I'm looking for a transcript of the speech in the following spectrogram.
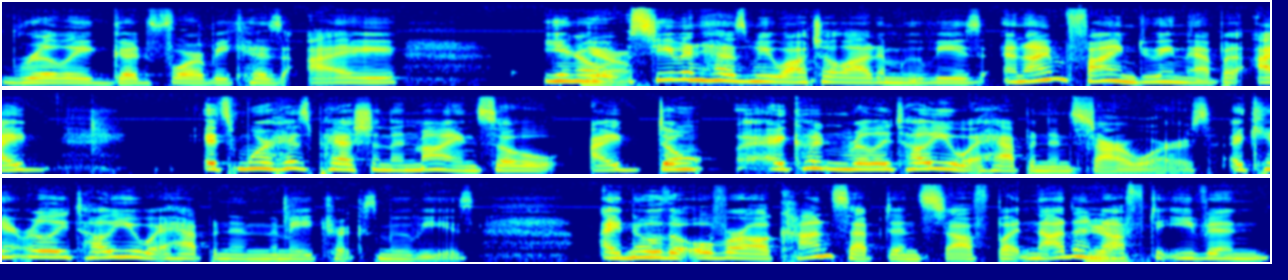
really good for because I you know, Yeah. Steven has me watch a lot of movies and I'm fine doing that, but I it's more his passion than mine. So I don't I couldn't really tell you what happened in Star Wars. I can't really tell you what happened in the Matrix movies. I know the overall concept and stuff, but not enough to even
